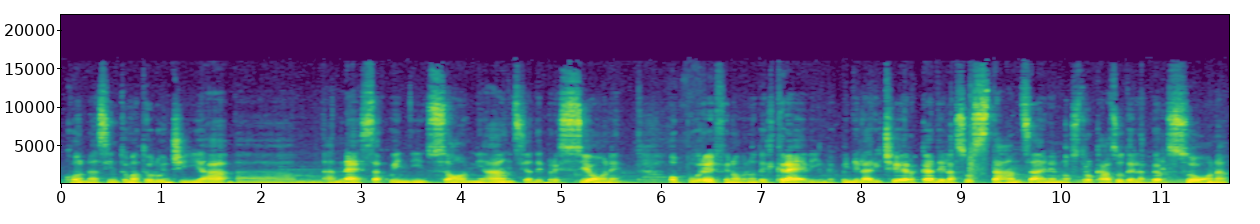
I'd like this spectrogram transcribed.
con sintomatologia eh, annessa, quindi insonnia, ansia, depressione, oppure il fenomeno del craving, quindi la ricerca della sostanza e nel nostro caso della persona,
